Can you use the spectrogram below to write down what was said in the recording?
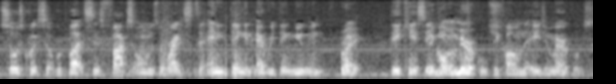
so is Quicksilver. But since Fox owns the rights to anything and everything mutant, Right. They can't say They call them miracles. They call them the Age of Miracles.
